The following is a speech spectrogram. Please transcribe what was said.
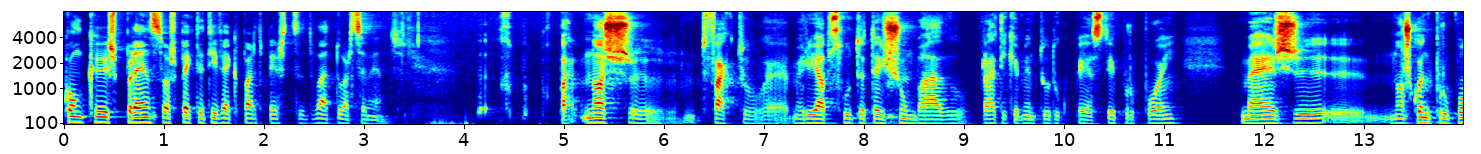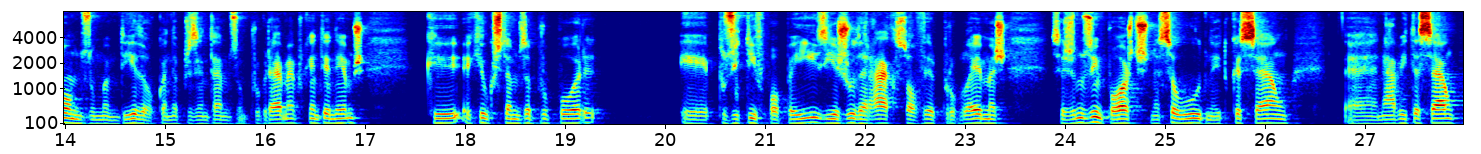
com que esperança ou expectativa é que parte para este debate do orçamento? Repare, nós, eh, de facto, a maioria absoluta tem chumbado praticamente tudo o que o PSD propõe, mas nós, quando propomos uma medida ou quando apresentamos um programa, é porque entendemos que aquilo que estamos a propor é positivo para o país e ajudará a resolver problemas, seja nos impostos, na saúde, na educação, eh, na habitação.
